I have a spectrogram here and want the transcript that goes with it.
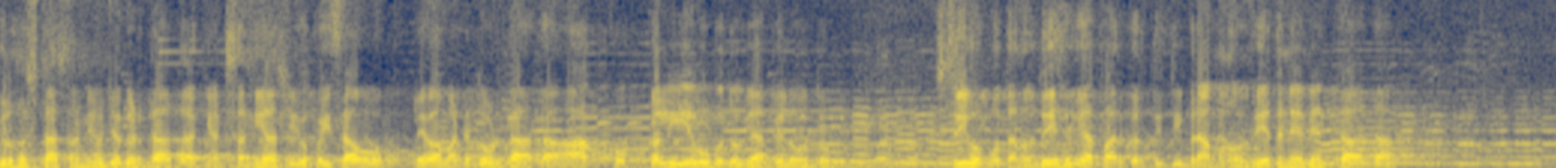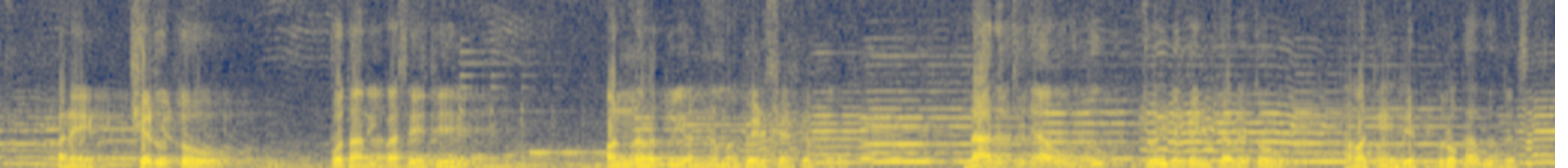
ગૃહસ્થાશ્રમીઓ ઝઘડતા હતા, ક્યાંક સંન્યાસીઓ પૈસાઓ લેવા માટે દોડતા હતા. આખો કલી એવો બધો વ્યાપેલો હતો. સ્ત્રીઓ પોતાનો દેહ વ્યાપાર કરતી હતી, બ્રાહ્મણો વેદને વેચતા હતા. અને ખેડૂતો પોતાની પાસે જે અન્ન હતું, એ અન્નમાં ભેળસેળ કરતા હતા. નારદજીને આવું દુઃખ જોઈને કહ્યું કે હવે તો આમાં ક્યાંય રોકાવું જ નથી.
